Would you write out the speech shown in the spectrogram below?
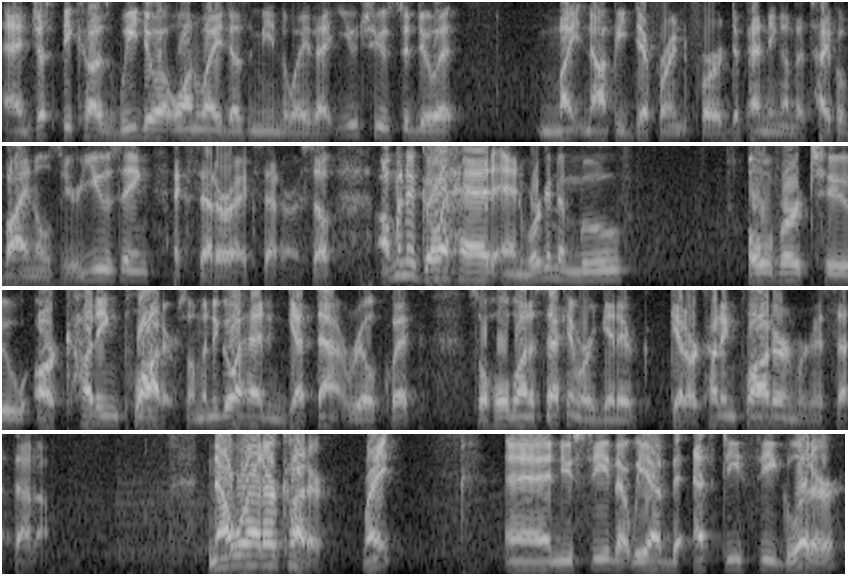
and just because we do it one way doesn't mean the way that you choose to do it might not be different for depending on the type of vinyls you're using, etc., etc. So I'm going to go ahead and we're going to move over to our cutting plotter. So I'm going to go ahead and get that real quick. So hold on a second. We're going to get our cutting plotter and we're going to set that up. Now we're at our cutter, right? And you see that we have the FDC glitter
